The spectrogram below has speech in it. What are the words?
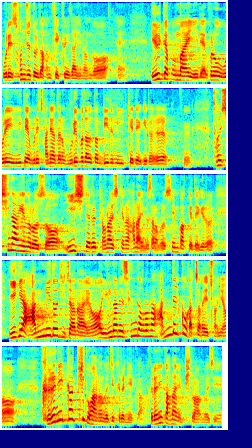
우리 손주들도 함께 교회 다니는 거. 예. 일대뿐만이 이대. 그리고 우리 이대, 우리 자녀들은 우리보다도 더 믿음이 있게 되기를. 예. 더 신앙인으로서 이 시대를 변화시키는 하나님의 사람으로 쓰임받게 되기를 이게 안 믿어지잖아요. 인간의 생각으로는 안 될 것 같잖아요, 전혀. 그러니까 기도하는 거지, 그러니까. 그러니까 하나님 필요한 거지.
